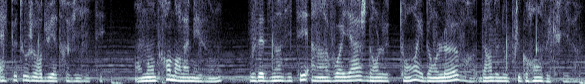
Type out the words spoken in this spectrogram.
elle peut aujourd'hui être visitée. En entrant dans la maison, vous êtes invité à un voyage dans le temps et dans l'œuvre d'un de nos plus grands écrivains.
